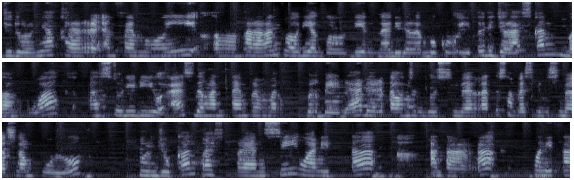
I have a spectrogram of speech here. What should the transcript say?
judulnya Career and Family uh, karangan Claudia Goldin. Nah di dalam buku itu dijelaskan bahwa uh, studi di US dengan time frame berbeda dari tahun 1900 sampai 1960 menunjukkan preferensi wanita antara wanita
